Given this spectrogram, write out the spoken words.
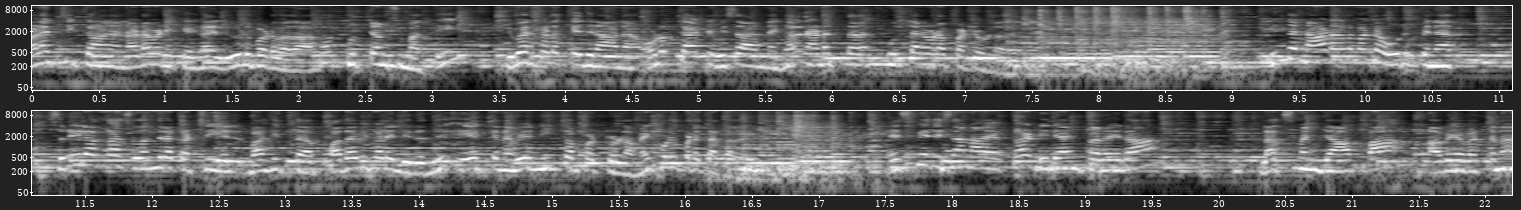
வளர்ச்சிக்கான நடவடிக்கைகளில் ஈடுபடுவதாக குற்றம் சுமத்தி இவர்களுக்கு எதிரான ஒழுக்காட்டு விசாரணைகள் நடத்த உத்தரவிடப்பட்டுள்ளது. இந்த நாடாளுமன்ற உறுப்பினர் ஸ்ரீலங்கா சுதந்திர கட்சியில் வகித்த பதவிகளில் இருந்து ஏற்கனவே நீக்கப்பட்டுள்ளமை குறிப்பிடத்தக்கது. எஸ்பி திசாநாயக்கா டிலான் பெரேரா லக்ஷ்மண் ஜாப்பா அவையவர்த்தன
